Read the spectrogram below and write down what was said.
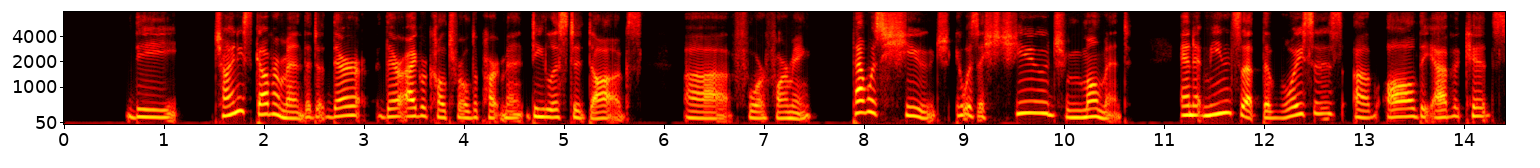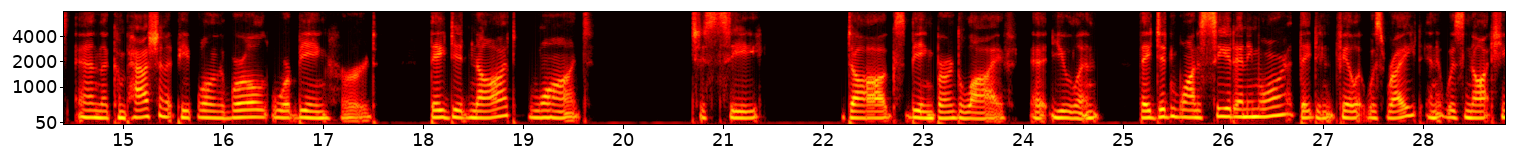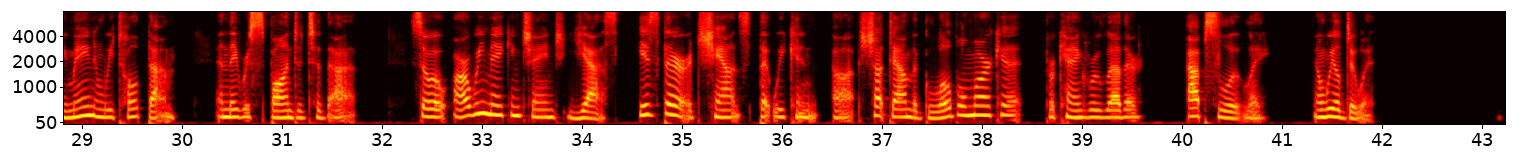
the Chinese government, the, their their agricultural department delisted dogs uh, for farming. That was huge. It was a huge moment. And it means that the voices of all the advocates and the compassionate people in the world were being heard. They did not want to see dogs being burned alive at Yulin. They didn't want to see it anymore. They didn't feel it was right and it was not humane. And we told them and they responded to that. So, are we making change? Yes. Is there a chance that we can uh, shut down the global market for kangaroo leather? Absolutely. And we'll do it.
